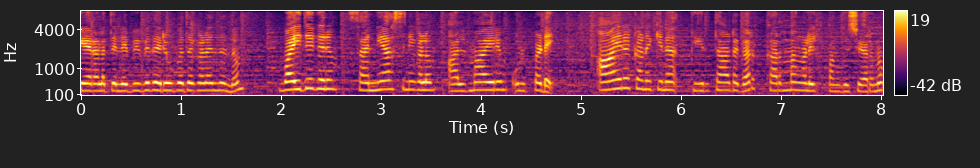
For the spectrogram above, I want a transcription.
കേരളത്തിന്റെ വിവിധ രൂപതകളിൽ നിന്നും വൈദികരും സന്യാസിനികളും അൽമായരും ഉൾപ്പെടെ ആയിരക്കണക്കിന് തീർത്ഥാടകർ കർമ്മങ്ങളിൽ പങ്കുചേർന്നു.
